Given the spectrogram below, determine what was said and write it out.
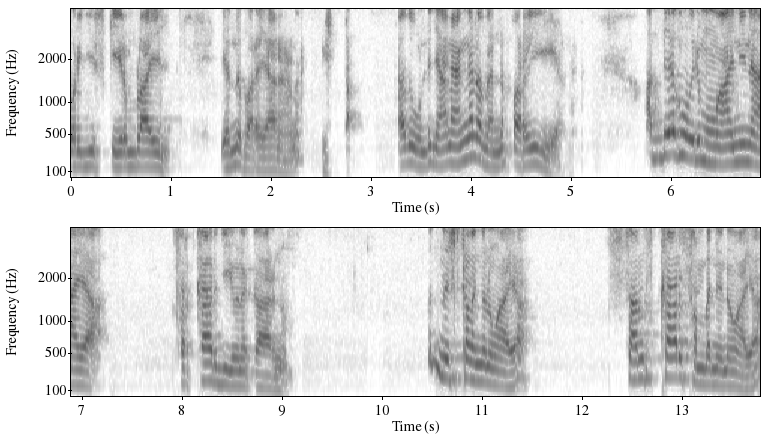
വർഗീസ് കീരമ്പ്ലായിൽ എന്ന് പറയാനാണ് ഇഷ്ടം. അതുകൊണ്ട് ഞാൻ അങ്ങനെ തന്നെ പറയുകയാണ്. അദ്ദേഹം ഒരു മാന്യനായ സർക്കാർ ജീവനക്കാരനും നിഷ്കളങ്കനുമായ സംസ്കാര സമ്പന്നനുമായ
